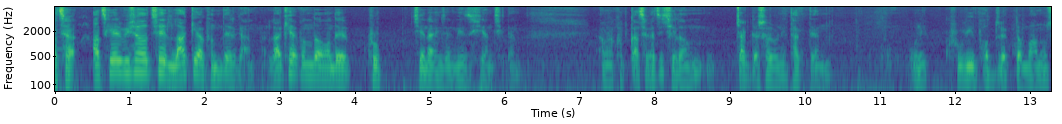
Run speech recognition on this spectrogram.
আচ্ছা আজকের বিষয় হচ্ছে লাকি আখন্দের গান। লাকি আখন্দ আমাদের খুব চেনা একজন মিউজিশিয়ান ছিলেন। আমরা খুব কাছাকাছি ছিলাম চাটগাছার উনি থাকতেন। উনি খুবই ভদ্র একটা মানুষ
